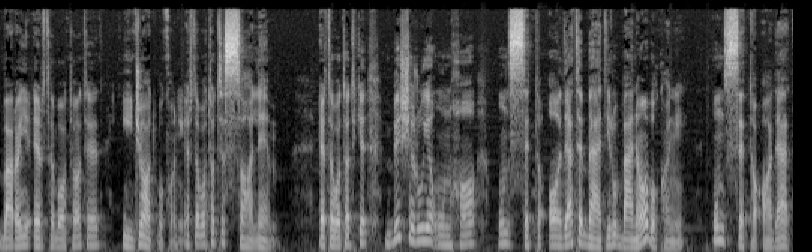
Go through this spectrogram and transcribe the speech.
برای ارتباطاتت ایجاد بکنی. ارتباطات سالم. ارتباطاتی که بشه روی اونها اون ست عادت بعدی رو بنا بکنی. اون سه عادت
